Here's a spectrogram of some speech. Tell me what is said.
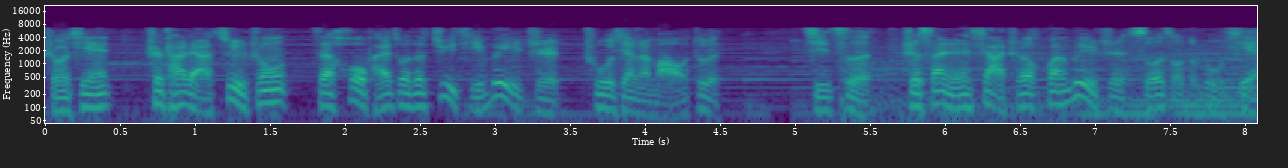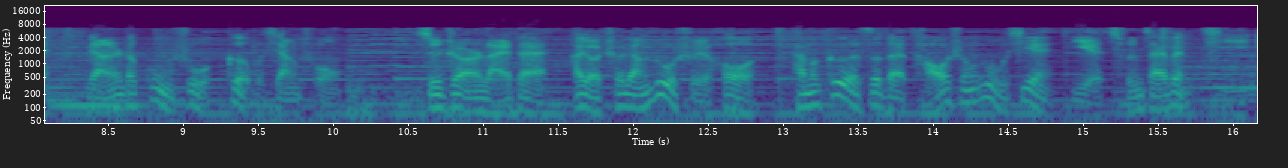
首先是他俩最终在后排座的具体位置出现了矛盾。其次是三人下车换位置所走的路线，两人的供述各不相同。随之而来的还有车辆入水后，他们各自的逃生路线也存在问题。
